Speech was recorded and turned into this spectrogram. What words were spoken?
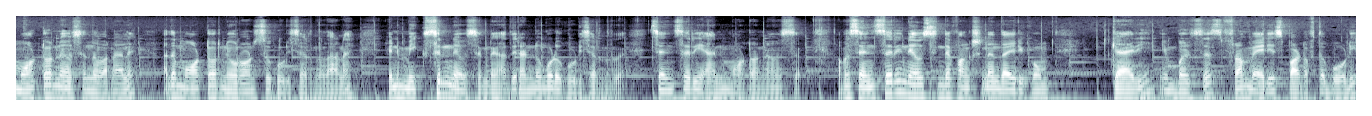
മോട്ടോർ നെർവ്സ് എന്ന് പറഞ്ഞാൽ അത് മോട്ടോർ ന്യൂറോൺസ് കൂടി ചേർന്നതാണ്. പിന്നെ മിക്സ്ഡ് നെർവ്സ് ഉണ്ട് അത് രണ്ടും കൂടെ കൂടി ചേർന്നത്. സെൻസറി ആൻഡ് മോട്ടോർ നെർവ്സ് അപ്പോൾ സെൻസറി നെർവ്സിന്റെ ഫംഗ്ഷൻ എന്തായിരിക്കും? Carry impulses from various part of the body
